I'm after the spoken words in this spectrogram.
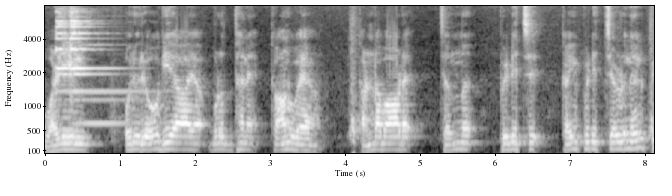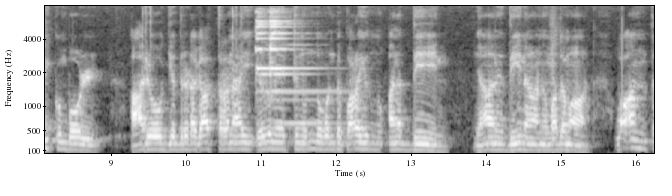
വഴിയിൽ ഒരു രോഗിയായ വൃദ്ധനെ കാണുകയാണ്. കണ്ടപാടെ ചെന്ന് പിടിച്ച് കൈപിടിച്ചെഴുന്നേൽപ്പിക്കുമ്പോൾ ആരോഗ്യ ദൃഢഗാത്രനായി എഴുന്നേറ്റ് നിന്നുകൊണ്ട് പറയുന്നു അനദ്ദീൻ ഞാൻ ദീനാണ് മതമാണ് വാന്ത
